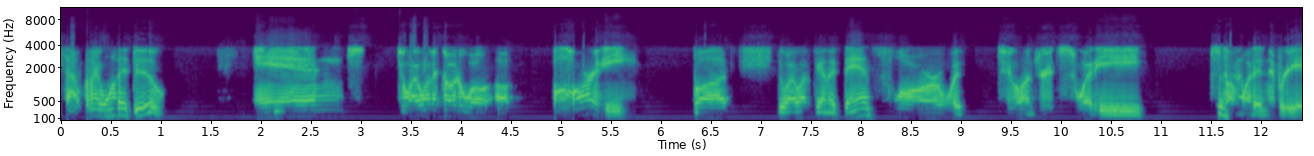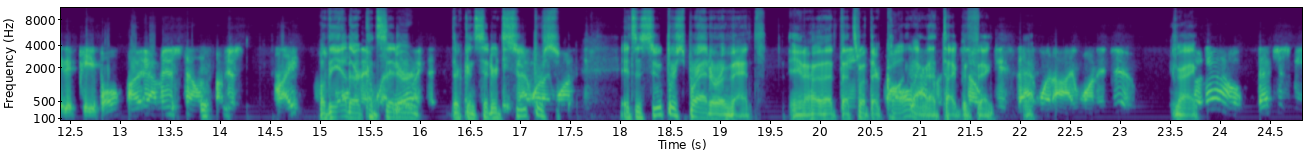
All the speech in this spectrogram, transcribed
Is that what I want to do? And do I want to go to a, a party, but do I want to be on a dance floor with 200 sweaty, somewhat inebriated people? I, I'm just telling. I'm just right. Well, yeah, they're considered they're considered Is super. that what I want? It's a super spreader event. You know that that's what they're calling that type of so thing. Is that what I want to do? Right. So now, that's just me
